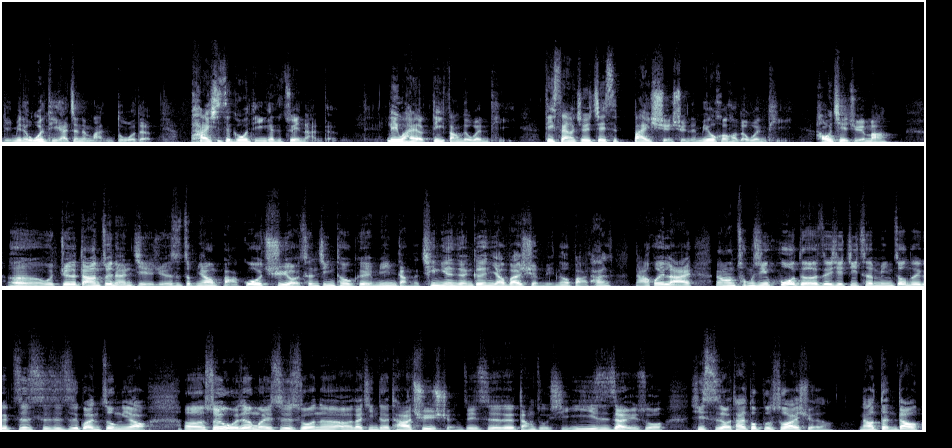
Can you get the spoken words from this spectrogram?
里面的问题还真的蛮多的。派系这个问题应该是最难的，另外还有地方的问题，第三个就是这次败选选的没有很好的问题，好解决吗？呃，我觉得当然最难解决是怎么样把过去哦曾经投给民进党的青年人跟摇摆选民呢，把它拿回来，让重新获得这些基层民众的一个支持是至关重要。呃，所以我认为是说呢，呃，赖清德他去选这次的这个党主席，意义是在于说，其实哦他都不出来选了，然后等到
